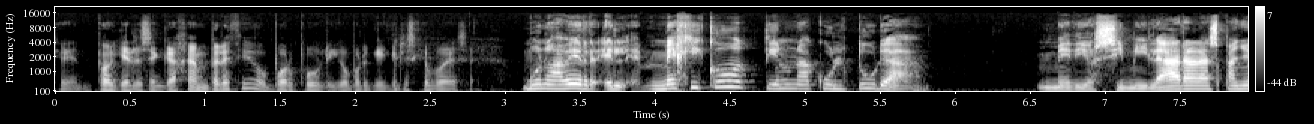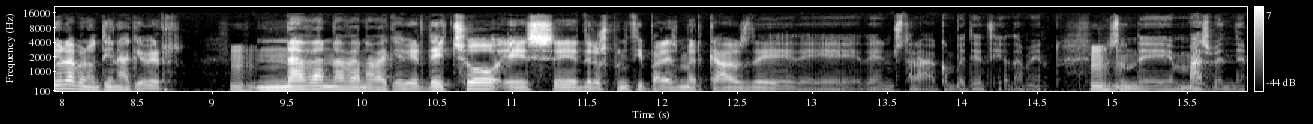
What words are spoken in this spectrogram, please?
qué bien. ¿Porque les encaja en precio o por público? ¿Por qué crees que puede ser? Bueno, a ver, el- México tiene una cultura medio similar a la española, pero no tiene nada que ver. Nada, nada, nada que ver. De hecho, es eh, de los principales mercados de, de- de nuestra competencia también. Es donde más venden.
